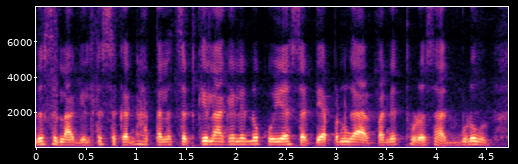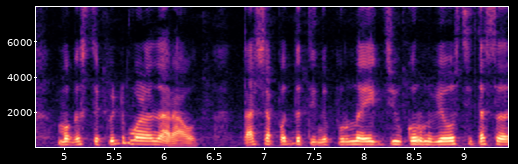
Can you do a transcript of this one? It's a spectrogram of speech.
जसं लागेल तसं कारण हाताला चटके लागायला नको. यासाठी आपण गार पाण्यात थोडंसं हात बुडवून मगच ते पीठ मळणार आहोत. तर अशा पद्धतीने पूर्ण एक जीव करून व्यवस्थित असं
